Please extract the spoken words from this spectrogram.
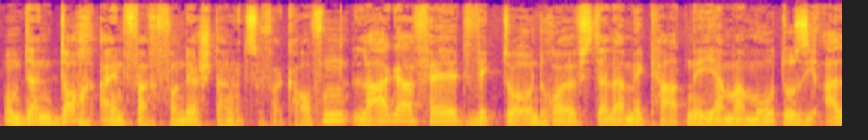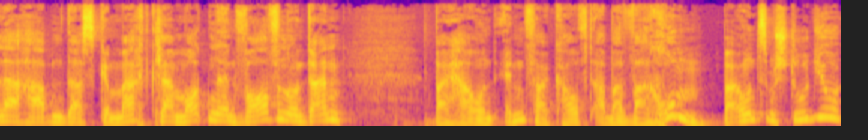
um dann doch einfach von der Stange zu verkaufen. Lagerfeld, Victor und Rolf, Stella McCartney, Yamamoto, sie alle haben das gemacht, Klamotten entworfen und dann bei H&M verkauft. Aber warum? Bei uns im Studio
